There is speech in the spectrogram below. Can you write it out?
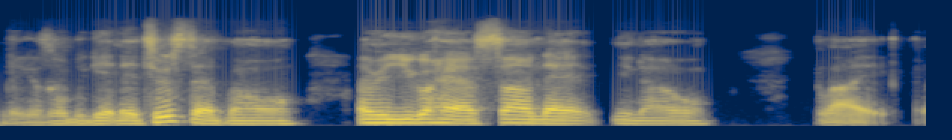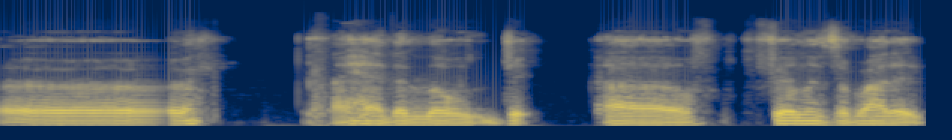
niggas will be getting their two step on. I mean, you're going to have some that, you know, like, uh, I had the little uh, feelings about it,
